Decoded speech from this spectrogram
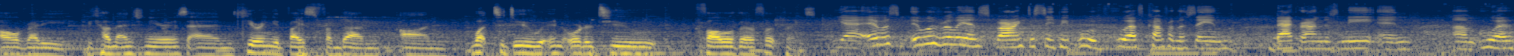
already become engineers and hearing advice from them on what to do in order to follow their footprints. Yeah, it was it was really inspiring to see people who, who have come from the same background as me and um, who have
